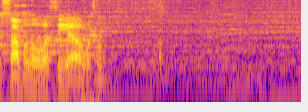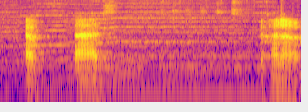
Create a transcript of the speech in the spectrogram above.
Unstoppable with the uh, with the have that kind of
